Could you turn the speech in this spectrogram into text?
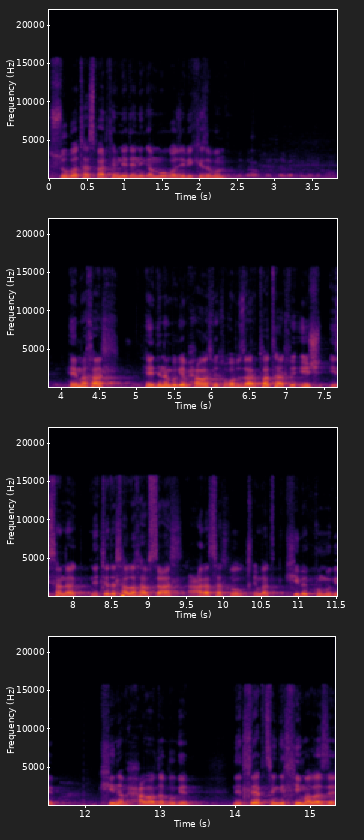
სუბოთას პარტემნი დინინგა მუგოზი ბიქიზბუნ ჰემახალ ჰედინა მოგებ ჰავას ლუღობ ზარფათათლუ იშ ისანა ნეთლედა სალახავსალ არასათლუ ყიმათ ქიბე ქუმუგებ ქინაბ ჰავალდა ბუგებ ნეთლერ ცინგი ჰიმალაზე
